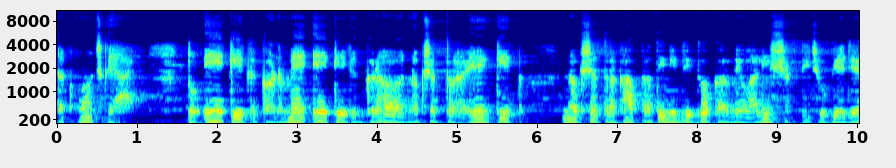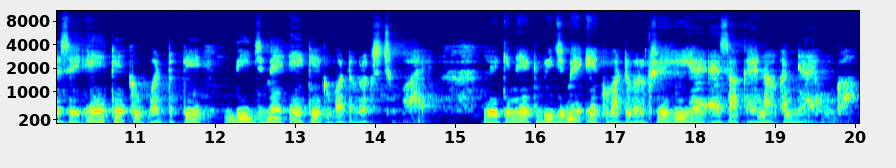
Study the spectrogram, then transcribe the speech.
तक पहुँच गया है। तो एक एक कण में, एक एक ग्रह, नक्षत्र, एक एक नक्षत्र का प्रतिनिधित्व करने वाली शक्ति छुपी है। जैसे एक एक वट के बीज में एक एक वट वृक्ष छुपा है। लेकिन एक बीज में एक वट वृक्ष ही है, ऐसा कहना अन्याय होगा।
